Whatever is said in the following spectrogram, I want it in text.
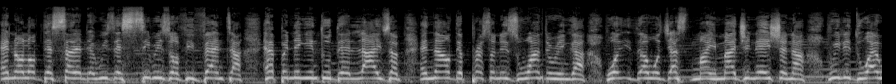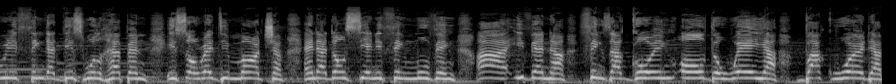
and all of a sudden there is a series of events uh, happening into their lives um, and now the person is wondering uh, well that was just my imagination uh, really do i really think that this will happen? It's already march uh, and i don't see anything moving. Uh, even things are going all the way uh, backward uh,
